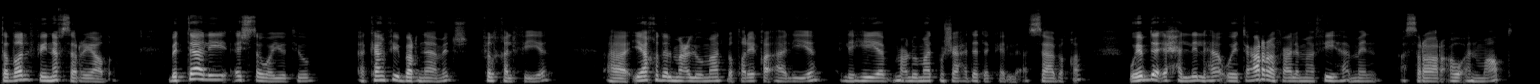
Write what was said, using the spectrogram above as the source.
تظل في نفس الرياضة. بالتالي إيش سوى يوتيوب؟ آه، كان في برنامج في الخلفية آه، ياخذ المعلومات بطريقة آلية اللي هي معلومات مشاهدتك السابقة ويبدأ يحللها ويتعرف على ما فيها من أسرار أو أنماط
